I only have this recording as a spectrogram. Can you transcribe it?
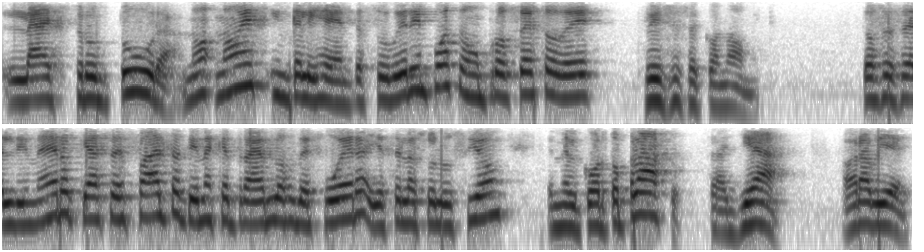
la estructura no, no es inteligente. Subir impuestos es un proceso de crisis económica. Entonces, el dinero que hace falta tienes que traerlos de fuera y esa es la solución en el corto plazo. O sea, ya. Ahora bien,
